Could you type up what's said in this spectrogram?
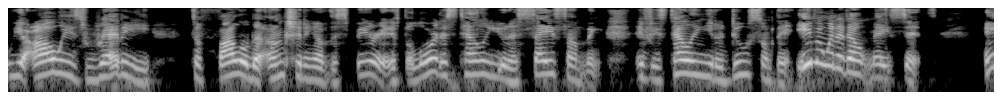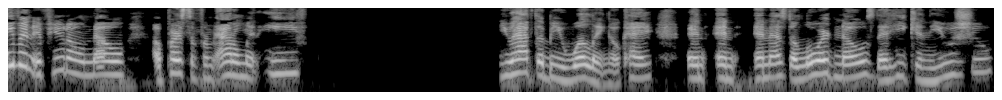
We are always ready to follow the unctioning of the Spirit. If the Lord is telling you to say something, if He's telling you to do something, even when it don't make sense, even if you don't know a person from Adam and Eve, you have to be willing okay and and and as the lord knows that he can use you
